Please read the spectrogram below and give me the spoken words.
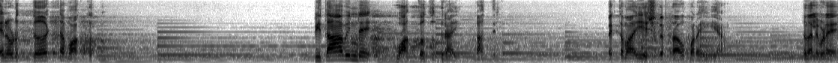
എന്നോട് കേട്ട വാക്തത്വം. പിതാവിന്റെ വാക്തത്വത്തിനായി കാത്തിരി വ്യക്തമായി യേശു കർത്താവ് പറയുകയാണ്. എന്നാൽ ഇവിടെ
